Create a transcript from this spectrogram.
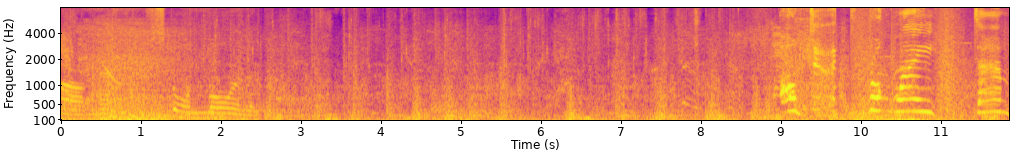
Oh no, spawn more of them. Oh, dude, wrong way! Damn!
